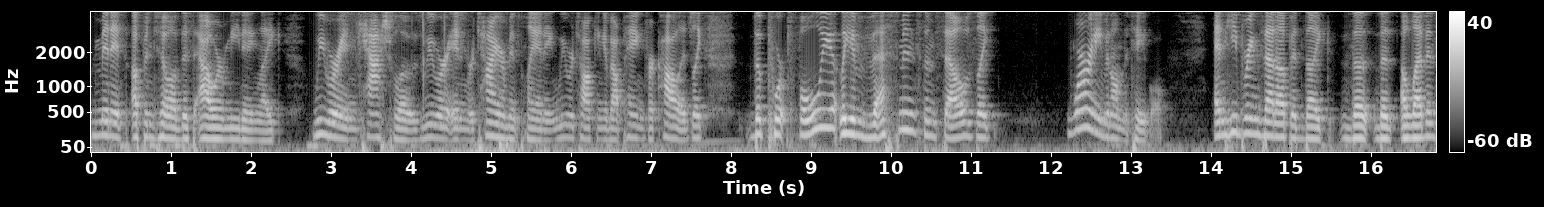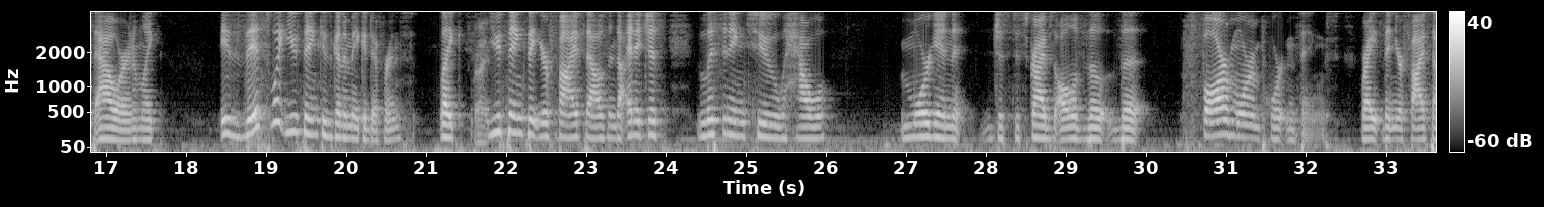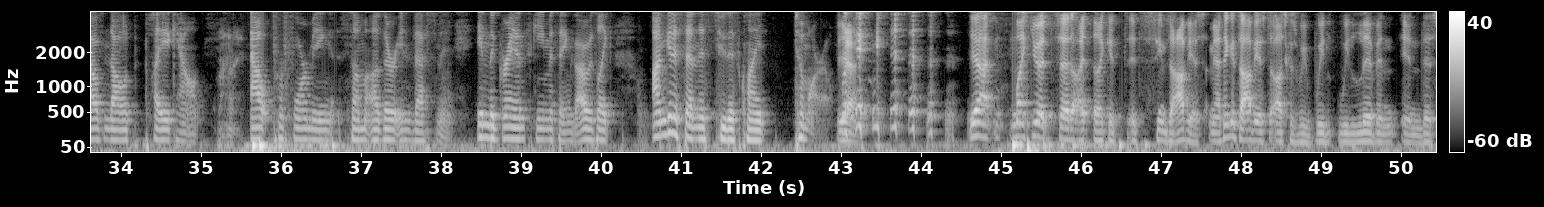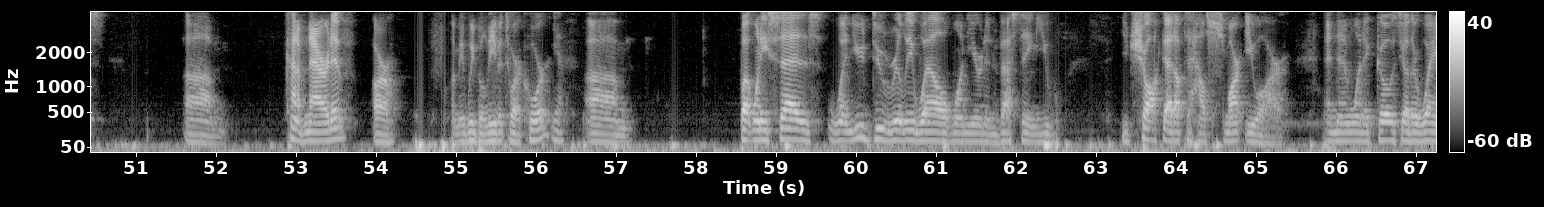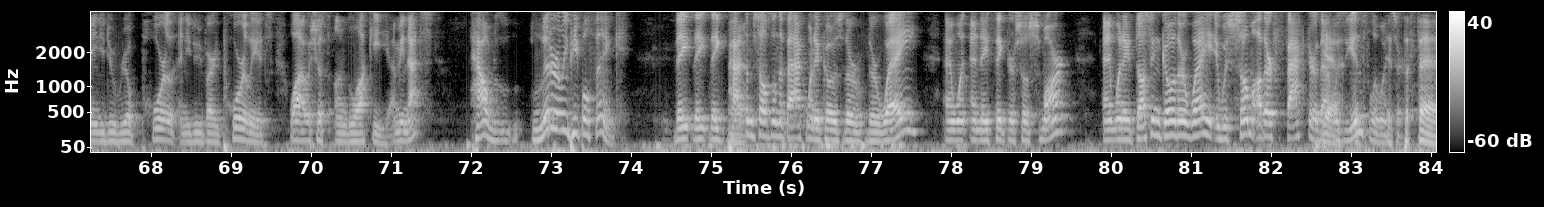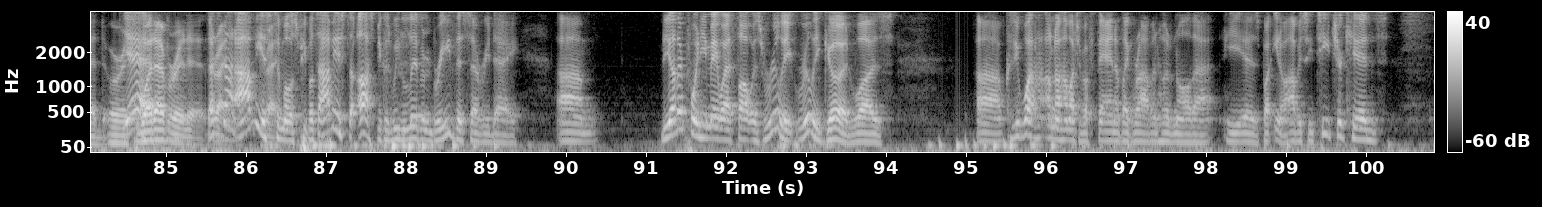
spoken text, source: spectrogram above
minutes up until this hour meeting, like we were in cash flows, we were in retirement planning, we were talking about paying for college, like the portfolio, the investments themselves, like weren't even on the table. And he brings that up at like the the eleventh hour, and I'm like, is this what you think is going to make a difference? Like, Right. you think that your five thousand dollars, and it just listening to how Morgan just describes all of the the far more important things, right, than your five thousand dollar play account outperforming some other investment in the grand scheme of things. I was like, I'm gonna send this to this client tomorrow. Yeah. Yeah, Mike, you had said I, like it. It seems obvious. I mean, I think it's obvious to us because we we we live in in this um, kind of narrative. Our, I mean, we believe it to our core. yeah. Um, but when he says when you do really well one year in investing, you you chalk that up to how smart you are, and then when it goes the other way and you do real poor and you do very poorly, it's well I was just unlucky. I mean that's how literally people think. They they, they pat themselves on the back when it goes their their way, and when and they think they're so smart. And when it doesn't go their way, it was some other factor that Yeah, was the influencer. It's the Fed or it's Yeah. whatever it is. That's right. not obvious to most people. It's obvious to us because we live and breathe this every day. Um, the other point he made, what I thought was really, really good, was because he was, I don't know how much of a fan of like Robinhood and all that he is, but you know, obviously teach your kids,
